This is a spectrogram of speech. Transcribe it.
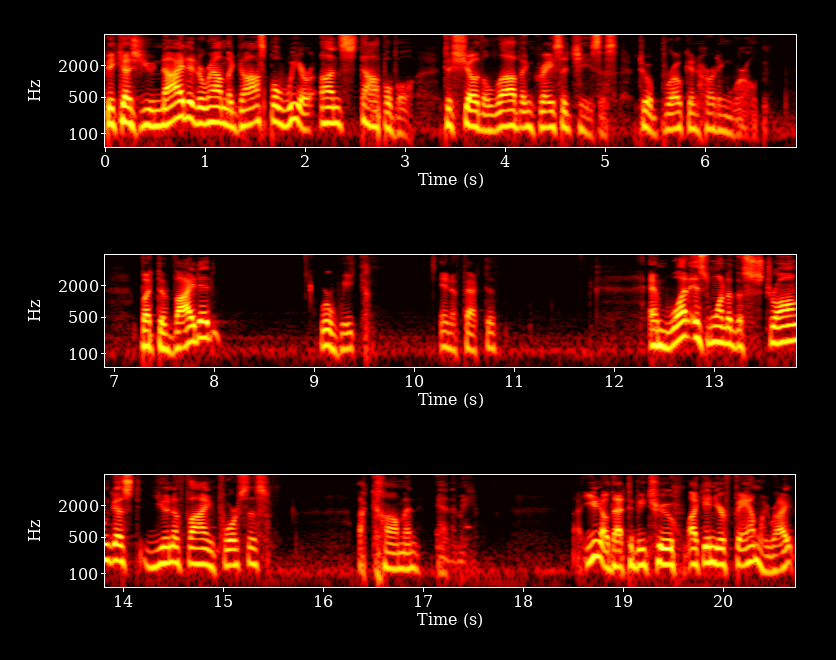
Because united around the gospel, we are unstoppable to show the love and grace of Jesus to a broken, hurting world. But divided, we're weak, ineffective. And what is one of the strongest unifying forces? A common enemy. Uh, you know that to be true, like in your family, right?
